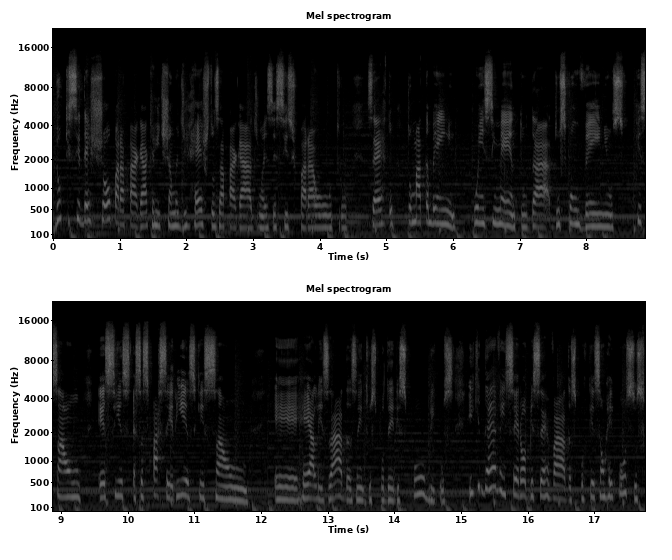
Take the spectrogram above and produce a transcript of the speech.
do que se deixou para pagar, que a gente chama de restos a pagar de um exercício para outro, certo? Tomar também conhecimento da, dos convênios, que são esses, essas parcerias que são é, realizadas entre os poderes públicos e que devem ser observadas, porque são recursos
